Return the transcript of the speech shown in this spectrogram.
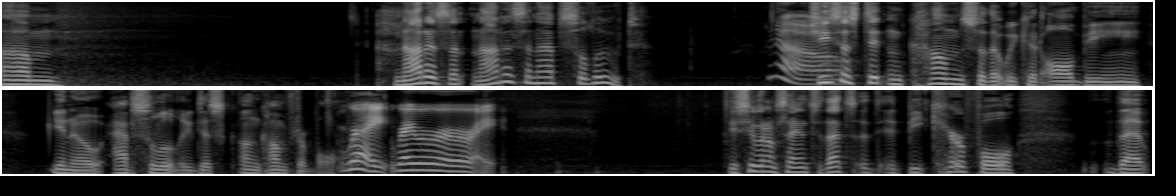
Um, not as an not as an absolute. No. Jesus didn't come so that we could all be, you know, absolutely dis- uncomfortable. Right. Right. Right. Right. Right. You see what I'm saying? So that's it, it- be careful that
